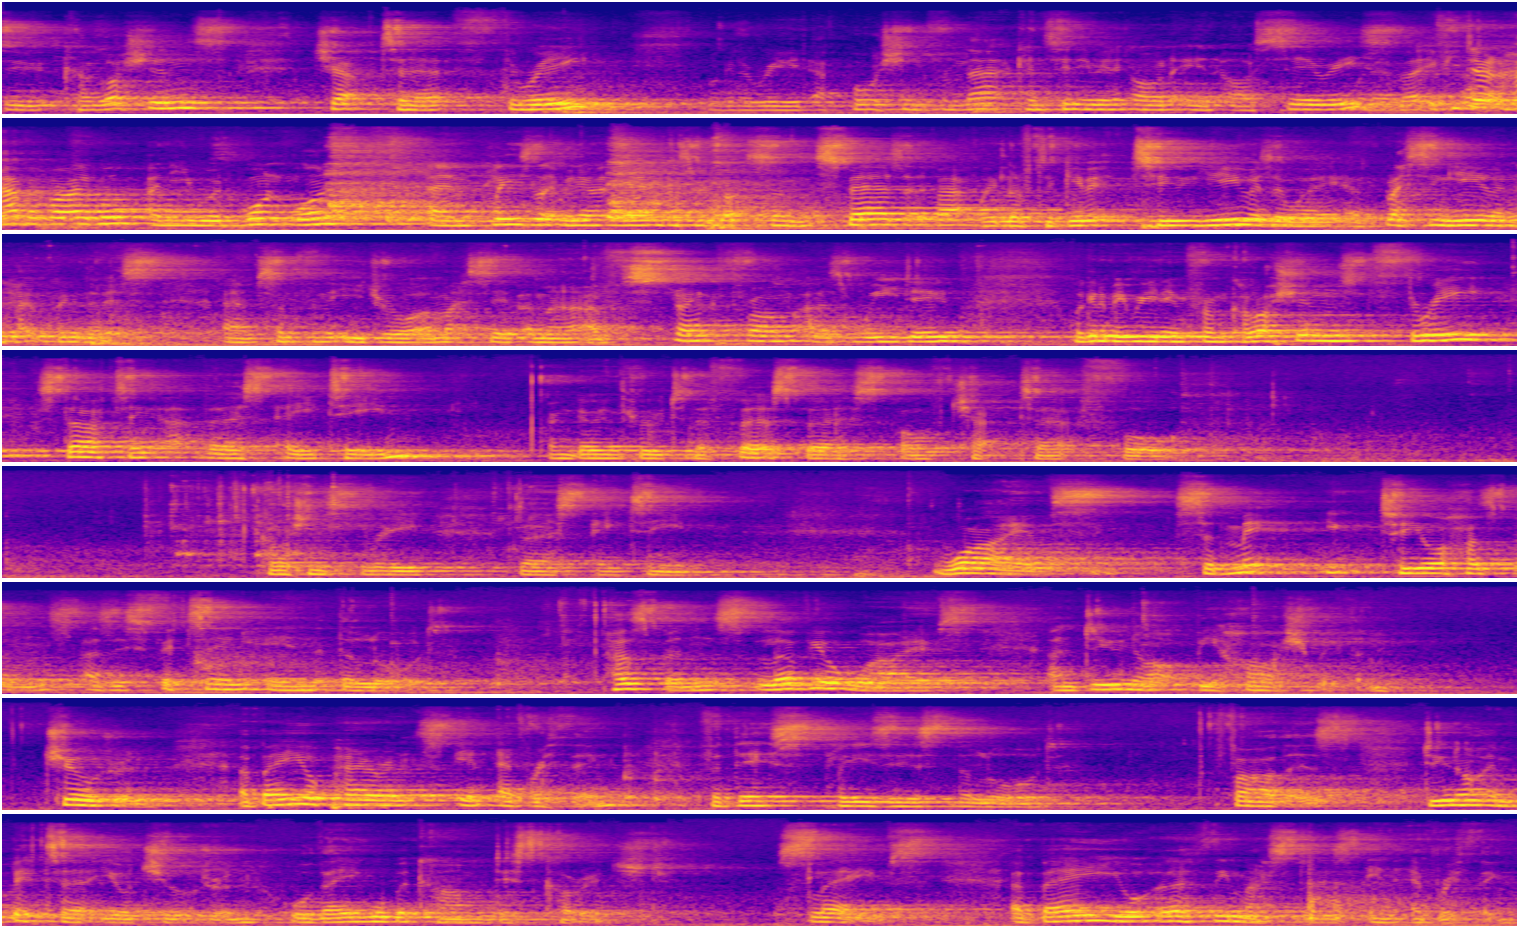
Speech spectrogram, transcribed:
to Colossians chapter 3. We're going to read a portion from that, continuing on in our series. If you don't have a Bible and you would want one, um, please let me know at the end because we've got some spares at the back. We'd love to give it to you as a way of blessing you and hoping that it's um, something that you draw a massive amount of strength from as we do. We're going to be reading from Colossians 3, starting at verse 18 and going through to the first verse of chapter 4. Colossians 3, verse 18. Wives, submit to your husbands as is fitting in the Lord. Husbands, love your wives and do not be harsh with them. Children, obey your parents in everything, for this pleases the Lord. Fathers, do not embitter your children, or they will become discouraged. Slaves, obey your earthly masters in everything,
